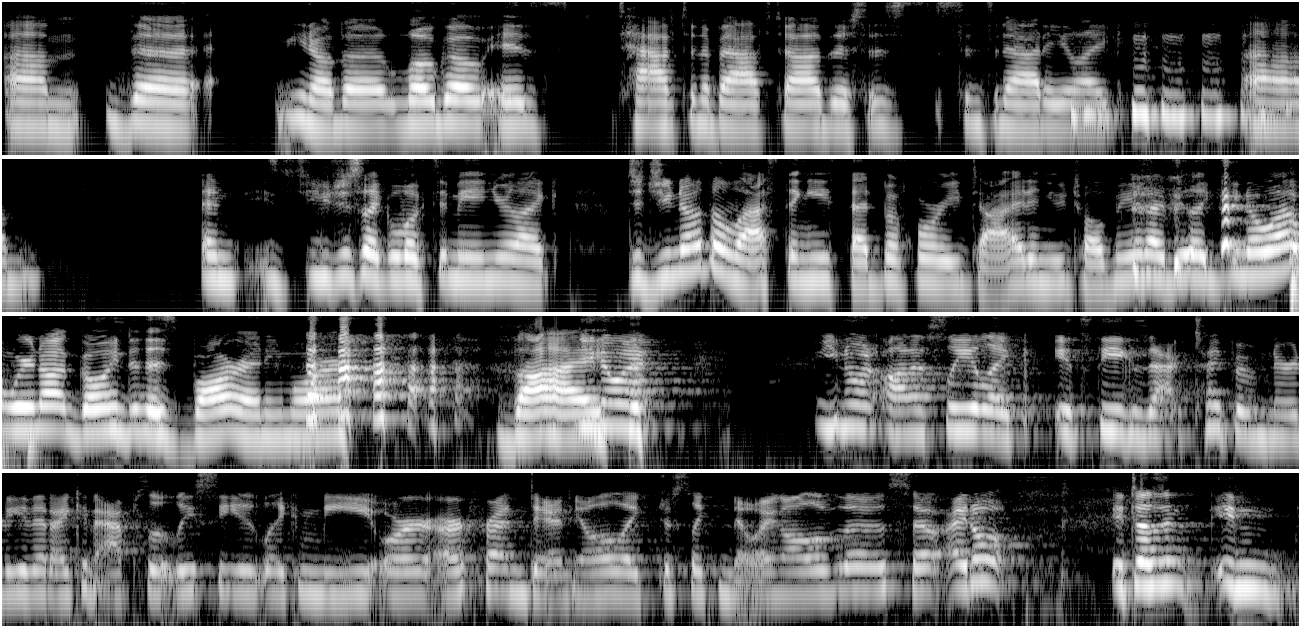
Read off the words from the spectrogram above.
Um, the you know the logo is Taft in a bathtub. This is Cincinnati, like, um, and you just like looked at me and you're like, "Did you know the last thing he said before he died?" And you told me, and I'd be like, "You know what? We're not going to this bar anymore. Bye." You know what? You know what? Honestly, like, it's the exact type of nerdy that I can absolutely see, like me or our friend Daniel, like, just like knowing all of those. So I don't. It doesn't in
